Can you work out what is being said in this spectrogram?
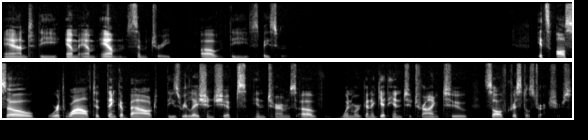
and the MMM symmetry of the space group. It's also worthwhile to think about these relationships in terms of when we're going to get into trying to solve crystal structures.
